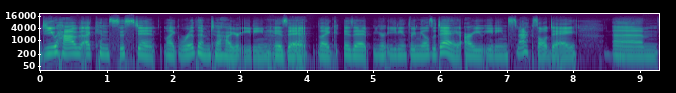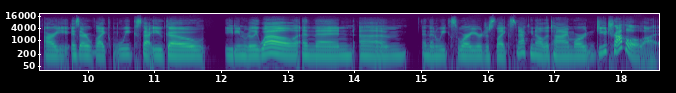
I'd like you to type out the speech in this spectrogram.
do you have a consistent like rhythm to how you're eating? Mm, Is yeah. it like is it you're eating three meals a day? Are you eating snacks all day? Mm-hmm. Um, are you is there like weeks that you go eating really well and then um and then weeks where you're just like snacking all the time or do you travel a lot?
